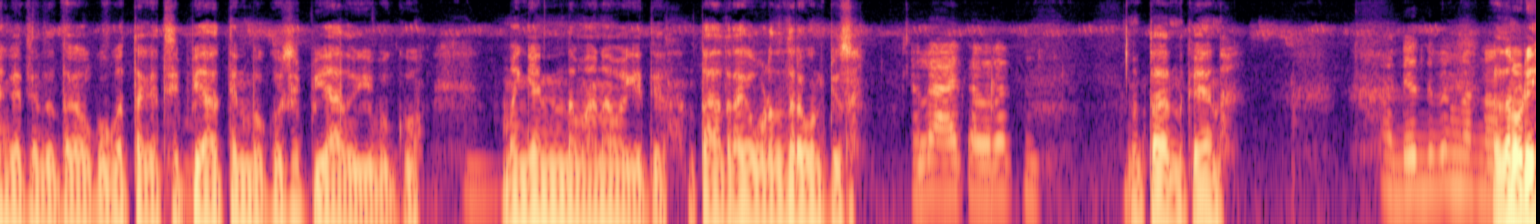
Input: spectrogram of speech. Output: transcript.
ಹಂಗೆ ತಿಂತದ ಅವಕ್ಕೂ ಗೊತ್ತಾಗೈತೆ ಸಿಪ್ಪಿ ಯಾವ್ದು ತಿನ್ಬೇಕು ಸಿಪ್ಪಿ ಯಾವ್ದು ಒಗಿಬೇಕು ಮಂಗ್ಯಾನಿಂದ ಮಾನವಾಗೈತಿ ಅಂತ ಅದ್ರಾಗ ಹೊಡೆದ್ರಾಗ ಒಂದು ಪೀಸ್. ಎಲ್ಲ ಆಯ್ತು ಅದರ ಅಂತ ಅಂದ ಕೈಯನ್ನ ಅದೇದ್ದು ಬಿ ಮತ್ತೆ ಅದ ನೋಡಿ.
